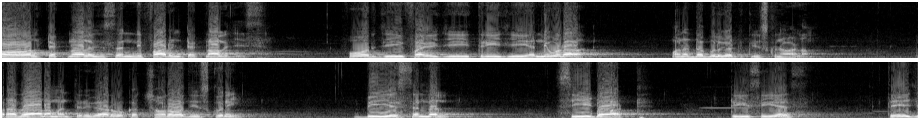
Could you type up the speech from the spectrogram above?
ఆల్ టెక్నాలజీస్ అన్ని foreign technologies four G five G three G అన్నీ కూడా మన డబ్బులు కట్టి తీసుకునేవాళ్ళం. ప్రధానమంత్రి గారు ఒక చొరవ తీసుకొని బిఎస్ఎన్ఎల్ సిడాట్ టీసీఎస్ తేజ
